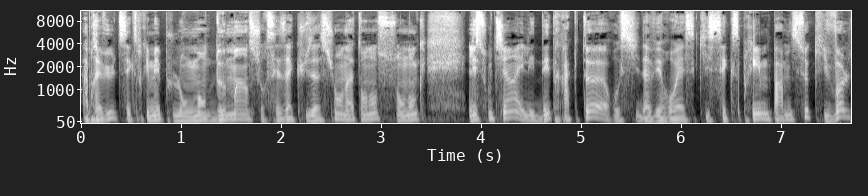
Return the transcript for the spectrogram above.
a prévu de s'exprimer plus longuement demain sur ces accusations. En attendant, ce sont donc les soutiens et les détracteurs aussi d'Averroès qui s'expriment. Parmi ceux qui volent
